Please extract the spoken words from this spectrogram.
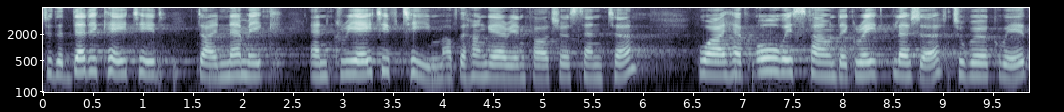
to the dedicated, dynamic, and creative team of the Hungarian Culture Centre, who I have always found a great pleasure to work with.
